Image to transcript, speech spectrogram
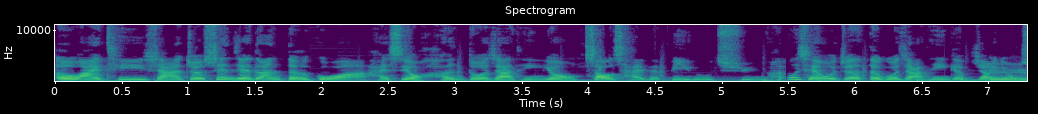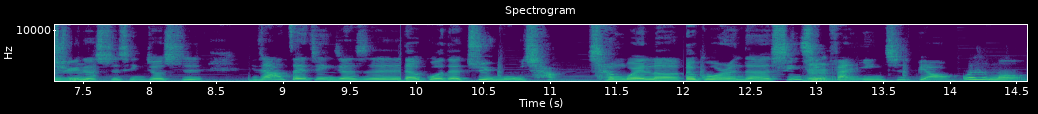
额外提一下，嗯、就现阶段德国啊，还是有很多家庭用烧柴的壁炉取暖。目前我觉得德国家庭一个比较有趣的事情就是，嗯、你知道最近就是德国的锯木厂成为了德国人的心情反应指标。嗯、为什么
